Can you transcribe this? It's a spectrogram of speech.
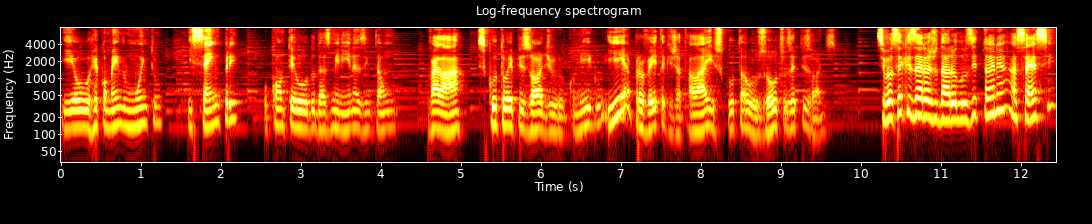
e eu recomendo muito e sempre o conteúdo das meninas, então vai lá, escuta o episódio comigo e aproveita que já está lá e escuta os outros episódios. Se você quiser ajudar o Lusitânia, acesse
